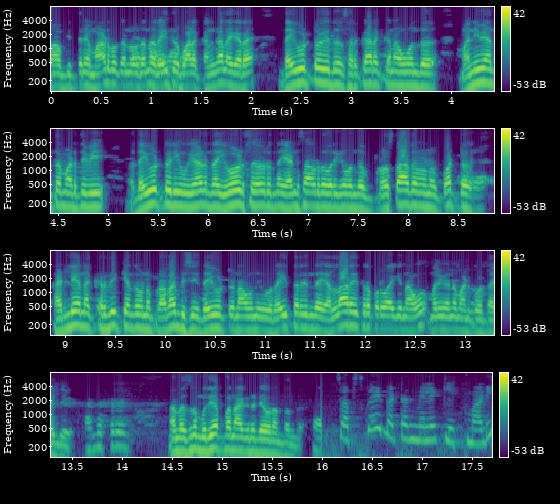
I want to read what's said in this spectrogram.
ನಾವು ಬಿತ್ತನೆ ಮಾಡ್ಬೇಕು ಅನ್ನೋದನ್ನ ರೈತರು ಬಹಳ ಕಂಗಾಲಾಗ್ಯಾರ ದಯವಿಟ್ಟು ಇದು ಸರ್ಕಾರಕ್ಕೆ ನಾವು ಒಂದು ಮನವಿ ಅಂತ ಮಾಡ್ತೀವಿ. ದಯವಿಟ್ಟು ನೀವು ಹೇಳಿದ ಏಳು ಸಾವಿರದ ಎಂಟು ಸಾವಿರದವರೆಗೆ ಒಂದು ಪ್ರೋತ್ಸಾಹವನ್ನು ಕೊಟ್ಟು ಕಡ್ಲಿಯನ್ನ ಖರೀದಿ ಕೇಂದ್ರವನ್ನು ಪ್ರಾರಂಭಿಸಿ. ದಯವಿಟ್ಟು ನಾವು ನೀವು ರೈತರಿಂದ ಎಲ್ಲಾ ರೈತರ ಪರವಾಗಿ ನಾವು ಮನವಿಯನ್ನು ಮಾಡ್ಕೊಳ್ತಾ ಇದ್ದೀವಿ. ನಮ್ಮ ಹೆಸರು ಮುದಿಯಪ್ಪ ನಾಗರೆಡ್ಡಿ ಅವರಂತಂದು ಅಂತಂದು. ಸಬ್ಸ್ಕ್ರೈಬ್ ಬಟನ್ ಮೇಲೆ ಕ್ಲಿಕ್ ಮಾಡಿ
